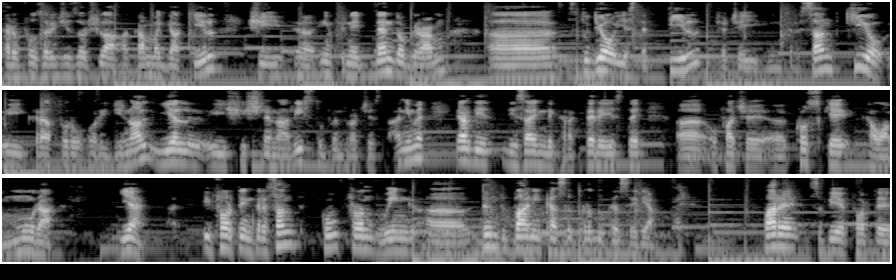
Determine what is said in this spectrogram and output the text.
care a fost regizor și la Akamega Kill și uh, Infinite Dendogram, Uh, studio este Phil, ceea ce e interesant. Kyo e creatorul original, el e și scenaristul pentru acest anime, iar de- design de caractere este uh, o face uh, Kosuke Kawamura. Yeah, e foarte interesant cu Front Wing uh, dând banii ca să producă seria. Pare să fie foarte,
